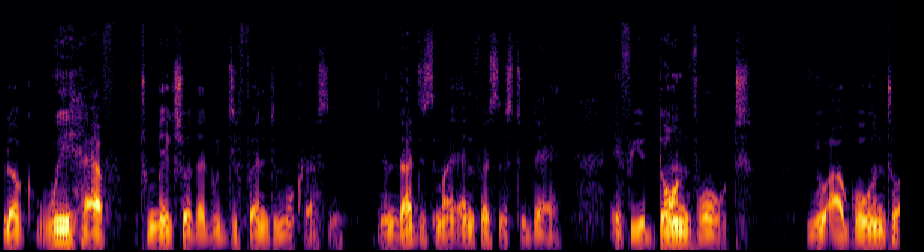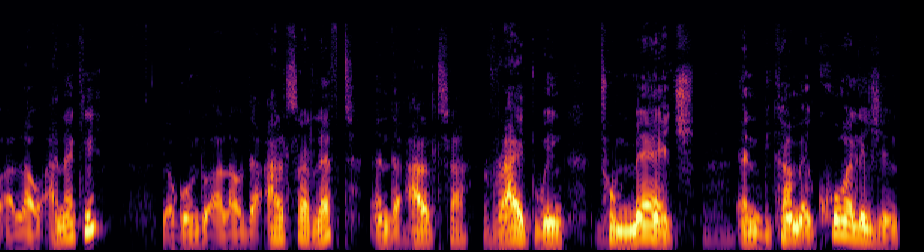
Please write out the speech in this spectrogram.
look, we have to make sure that we defend democracy. And that is my emphasis today. If you don't vote, you are going to allow anarchy, you're going to allow the ultra left and the ultra right wing to merge and become a coalition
